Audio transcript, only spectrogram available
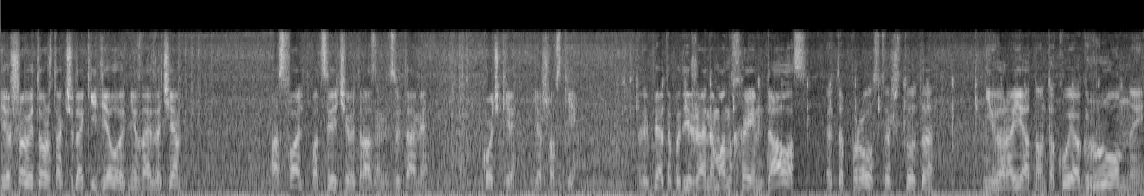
Ершове тоже так чудаки делают, не знаю зачем. Асфальт подсвечивают разными цветами. Кочки ершовские. Ребята, подъезжаю на Манхейм Даллас. Это просто что-то невероятное. Он такой огромный.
